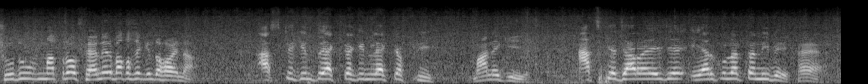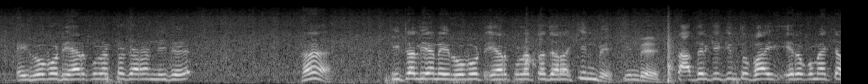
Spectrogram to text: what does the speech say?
শুধুমাত্র ফ্যানের বাতাসে কিন্তু হয় না। আজকে কিন্তু একটা কিনলে একটা ফ্রি মানে কি? আজকে যারা এই যে এয়ার কুলারটা নিবে হ্যাঁ। এই রোবট এয়ার কুলারটা যারা নিবে হ্যাঁ ইটালিয়ান এই রোবট এয়ার কুলারটা যারা কিনবে কিনবে। তাদেরকে কিন্তু ভাই এরকম একটা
